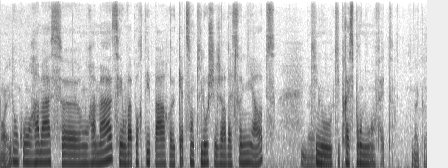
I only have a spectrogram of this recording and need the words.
Ouais, Donc on ramasse, euh, on ramasse et on va porter par euh, 400 kilos chez Gerbassoni à Ops, qui, nous, qui presse pour nous en fait. D'accord.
